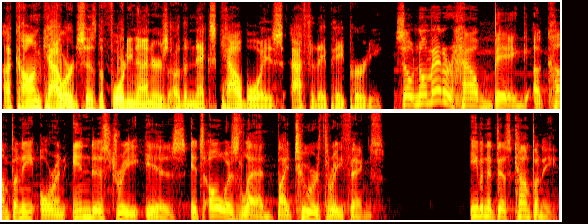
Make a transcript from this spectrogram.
Uh, Colin Cowherd says the 49ers are the next Cowboys after they pay Purdy. So, no matter how big a company or an industry is, it's always led by two or three things. Even at this company,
